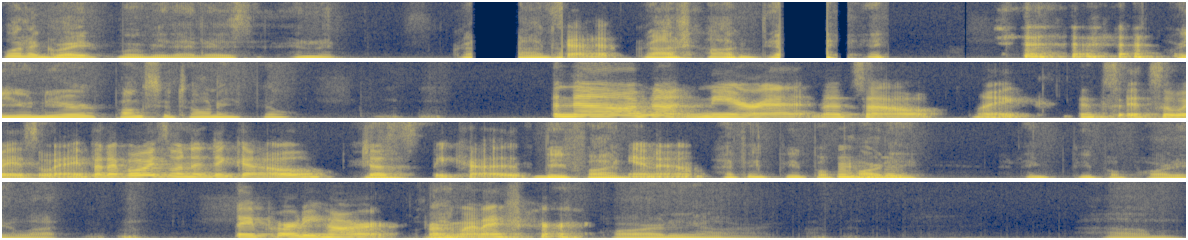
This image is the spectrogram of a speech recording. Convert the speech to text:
what a great movie that is. And Groundhog, Groundhog Day. Are you near Punxsutawney, Phil? No, I'm not near it. That's out. Like it's it's a ways away. But I've always wanted to go just yeah. because. It'd be fun. You know. I think people party. Mm-hmm. I think people party a lot. They party hard, from they what I've heard. Party hard. Um,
